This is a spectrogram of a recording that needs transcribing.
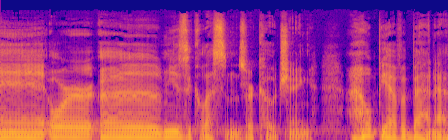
and, or uh, music lessons or coaching. I hope you have a badass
